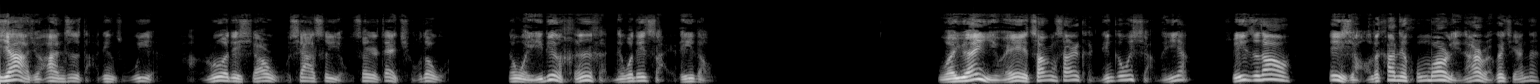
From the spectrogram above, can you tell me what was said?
下就暗自打定主意：倘若这小五下次有事再求到我，那我一定狠狠的，我得宰他一刀。我原以为张三肯定跟我想的一样，谁知道这小子看这红包里的二百块钱呢，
